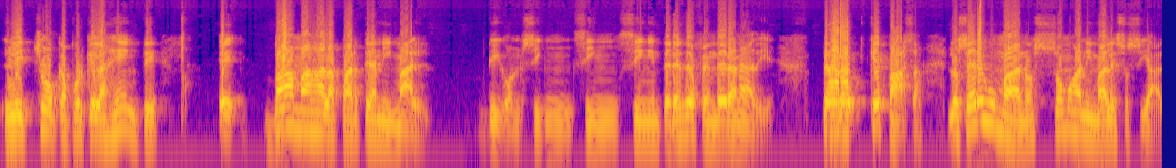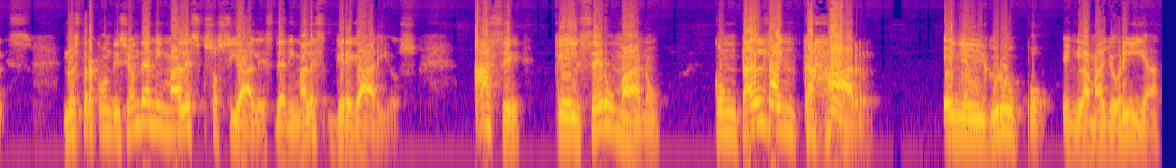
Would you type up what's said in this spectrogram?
le choca porque la gente eh, va más a la parte animal, digo, sin, sin, sin interés de ofender a nadie. Pero, ¿qué pasa? Los seres humanos somos animales sociales. Nuestra condición de animales sociales, de animales gregarios, hace que el ser humano, con tal de encajar en el grupo, en la mayoría,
